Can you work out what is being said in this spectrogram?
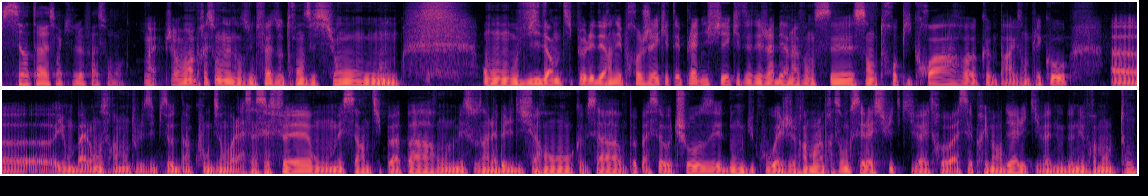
c'est intéressant qu'ils le fassent au moins. Ouais, j'ai vraiment l'impression qu'on est dans une phase de transition où on, on, vide un petit peu les derniers projets qui étaient planifiés, qui étaient déjà bien avancés, sans trop y croire, comme par exemple Echo. Euh, et on balance vraiment tous les épisodes d'un coup en disant voilà ça c'est fait, on met ça un petit peu à part, on le met sous un label différent, comme ça on peut passer à autre chose. Et donc du coup ouais, j'ai vraiment l'impression que c'est la suite qui va être assez primordiale et qui va nous donner vraiment le ton.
